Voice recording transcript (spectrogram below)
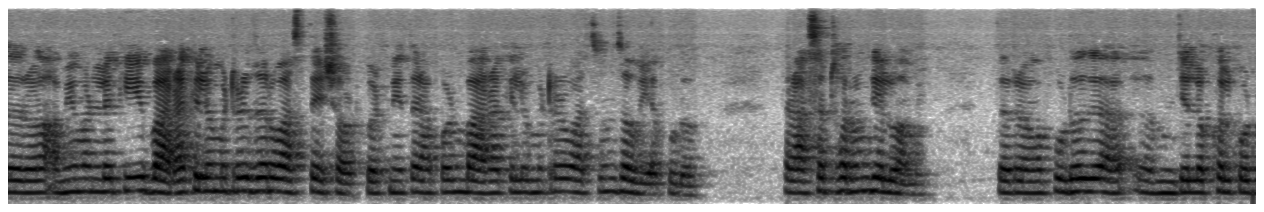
तर आम्ही म्हणलं की बारा किलोमीटर जर वाचते शॉर्टकटने तर आपण बारा किलोमीटर वाचून जाऊया पुढं. तर असं ठरवून गेलो आम्ही. तर पुढं म्हणजे लखलकोट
